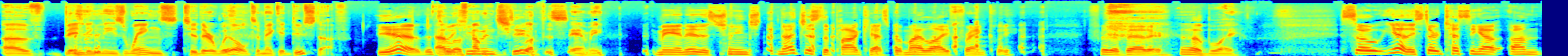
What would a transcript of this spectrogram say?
of bending these wings to their will to make it do stuff. Yeah, that's I what humans do. love this, Sammy. Man, it has changed not just the podcast, but my life, frankly, for the better. Oh boy. So yeah, they start testing out on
